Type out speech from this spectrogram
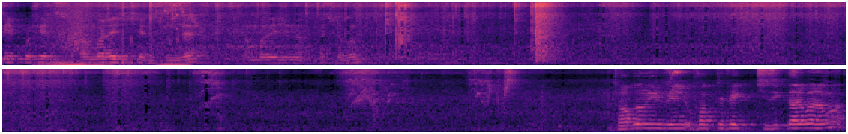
Bir poşet ambalaj içerisinde. Ambalajını açalım. Tablonun yüzeyinde ufak tefek çizikler var ama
